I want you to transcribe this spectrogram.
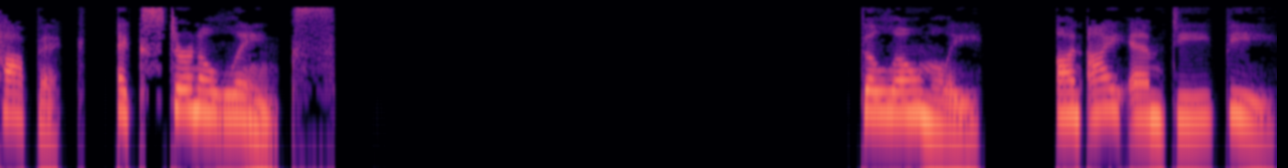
Topic. External links. The Lonely. On IMDb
